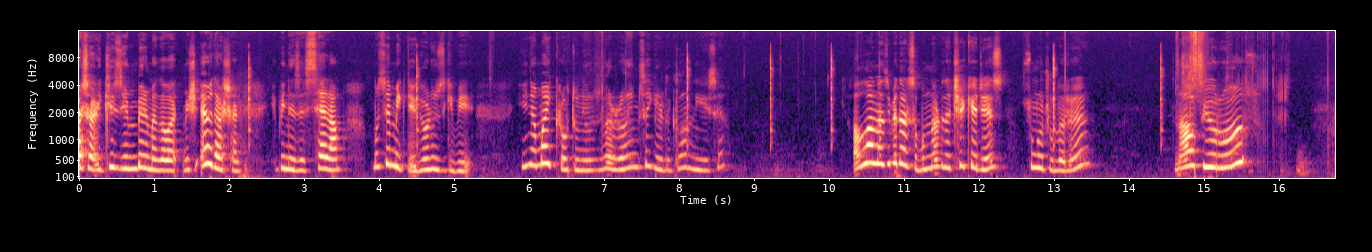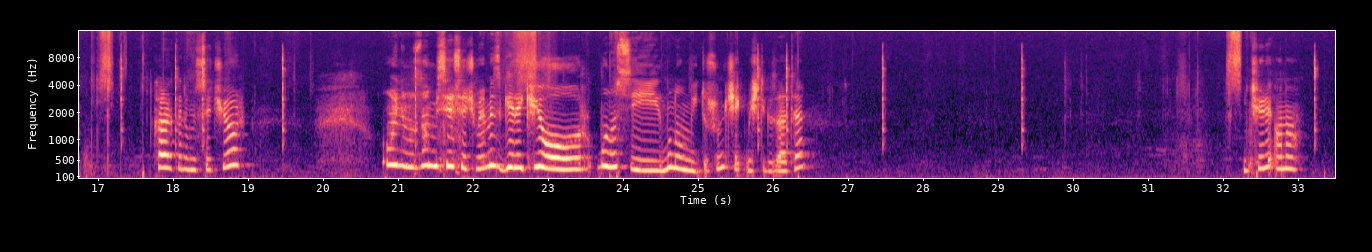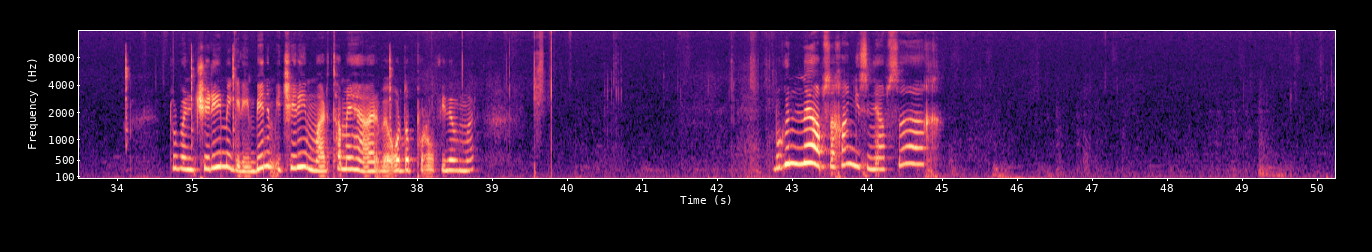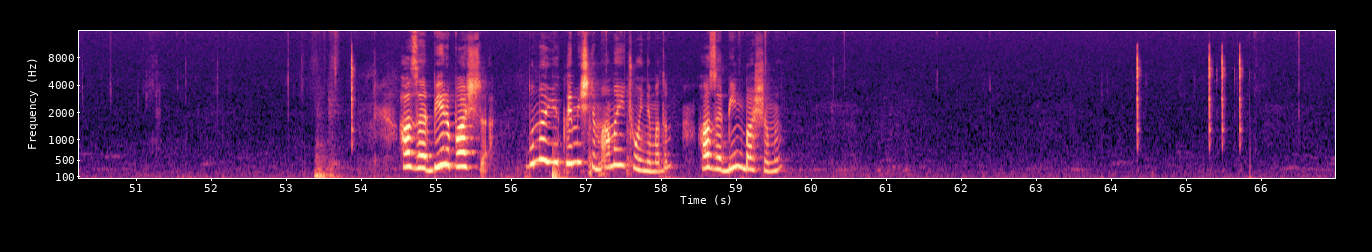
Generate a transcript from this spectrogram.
arkadaşlar 221 megabaytmış. Evet arkadaşlar hepinize selam. Bu semikte gördüğünüz gibi yine Minecraft oynuyoruz ve Rhymes'e girdik lan niyeyse. Allah nasip ederse bunları da çekeceğiz. Sunucuları. Ne yapıyoruz? Karakterimizi seçiyor. Oyunumuzdan bir şey seçmemiz gerekiyor. Bunu sil. Bunun videosunu çekmiştik zaten. İçeri ana. Dur ben içeriğime gireyim. Benim içeriğim var. Tam eğer ve orada profilim var. Bugün ne yapsak hangisini yapsak? Hazır bir başla. Bunu yüklemiştim ama hiç oynamadım. Hazır bin başla mı?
